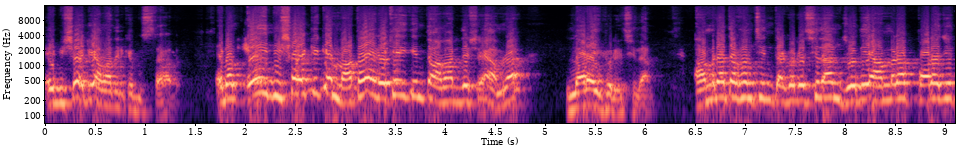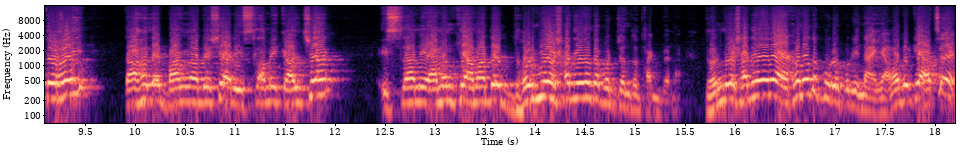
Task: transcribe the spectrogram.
এই বিষয়টি আমাদেরকে বুঝতে হবে। এবং এই বিষয়টিকে মাথায় রেখেই কিন্তু আমার দেশে আমরা লড়াই করেছিলাম। আমরা তখন চিন্তা করেছিলাম, যদি আমরা পরাজিত হই, তাহলে বাংলাদেশে আর ইসলামী কালচার, ইসলামী এমনকি আমাদের ধর্মীয় স্বাধীনতা পর্যন্ত থাকবে না। ধর্মীয় স্বাধীনতা এখনও তো পুরোপুরি নাই। আমাদের কি আছে?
